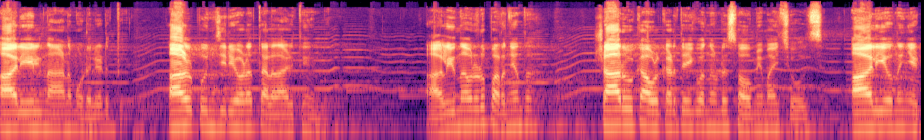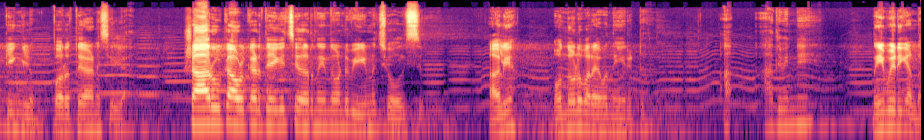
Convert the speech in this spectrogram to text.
ആലിയയിൽ നാണം ഉടലെടുത്തു ആൾ പുഞ്ചിരിയോടെ തലതാഴ്ത്തി നിന്നു. ആലി എന്ന് അവരോട് പറഞ്ഞെന്താ? ഷാറൂഖ് അവൾക്കടുത്തേക്ക് വന്നുകൊണ്ട് സൗമ്യമായി ചോദിച്ചു. ആലിയ ഒന്ന് ഞെട്ടിയെങ്കിലും പുറത്ത് കാണിച്ചില്ല. ഷാറൂഖ് അവൾക്കടുത്തേക്ക് ചേർന്ന് നിന്നുകൊണ്ട് വീണ് ചോദിച്ചു. ആലിയ ഒന്നുകൂടെ പറയാമോ നേരിട്ട്? അത് പിന്നെ? നീ പേടിക്കണ്ട.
